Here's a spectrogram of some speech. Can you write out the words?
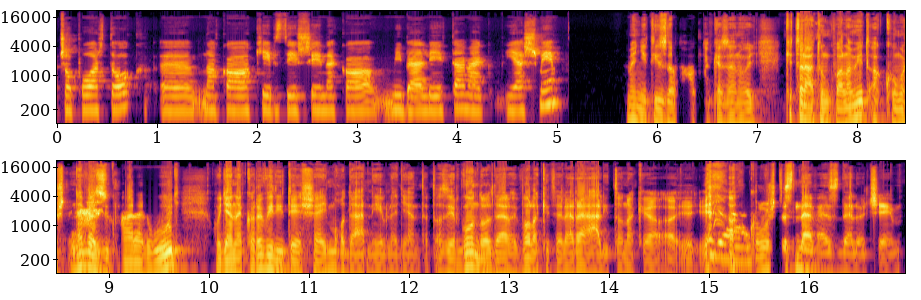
csoportoknak a képzésének a miben léte, meg ilyesmi. Mennyit izzadhatnak ezen, hogy kitaláltunk valamit, akkor most nevezzük már el úgy, hogy ennek a rövidítése egy madárnév legyen. Tehát azért gondold el, hogy valakit erre ráállítanak, akkor most ezt nevezd el, öcsém.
